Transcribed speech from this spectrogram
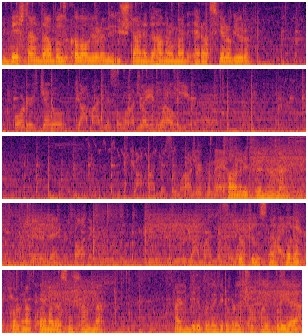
Şimdi 5 tane daha bazukalı alıyorum. Bir de 3 tane daha normal er asker alıyorum. Tamir ettirelim hemen. Çok iyi. Sen koru, koruna, korumadasın şu anda. Aynen biri burada biri burada çok iyi. Buraya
